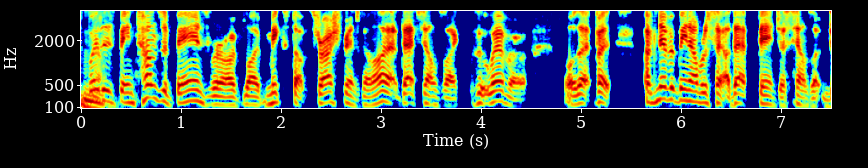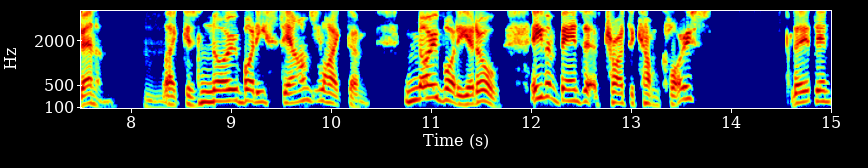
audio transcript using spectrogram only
Where No. there's been tons of bands where I've like mixed up thrash bands, going, oh, that, that sounds like whoever, or that. But I've never been able to say, oh, that band just sounds like Venom. Mhm. Like, because nobody sounds like them. Nobody at all. Even bands that have tried to come close, they they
